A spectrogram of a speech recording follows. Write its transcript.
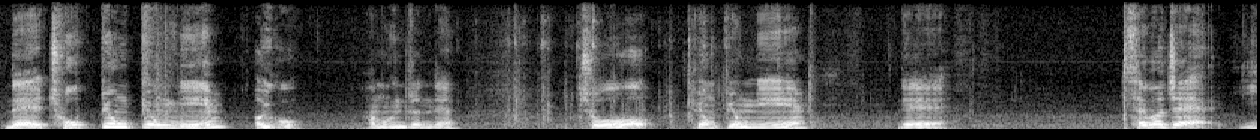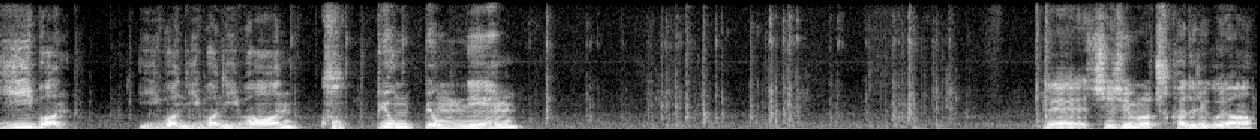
네 조뿅뿅님. 어이구 한번 흔들었네요. 조뿅뿅님. 네 세 번째 2번 2번 2번 2번 국뿅뿅님. 네 진심으로 축하드리고요.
